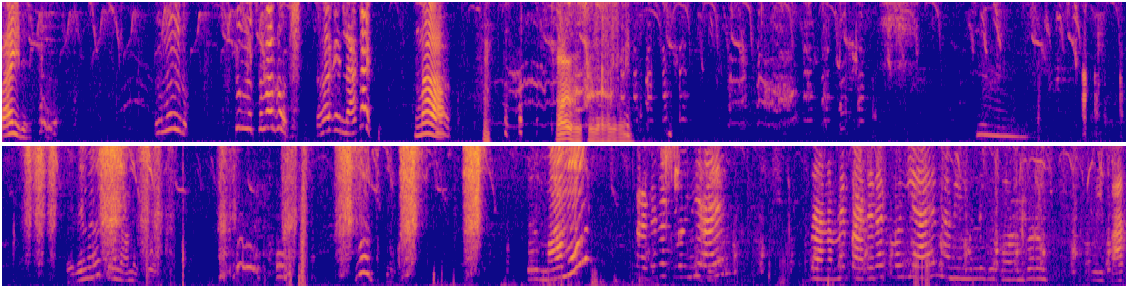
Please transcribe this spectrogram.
বাইরে তুমি তুমি তোমাকে তোমাকে না খাই না তোমার কাছে আছে জায়গা জমিন এদের মানে তোর মানুষ তোর মামু পাটেরা লইয়ে আয় জানামে পাটেরা লইয়ে আয় না আমি মিলে গরম গরম ওই ভাত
